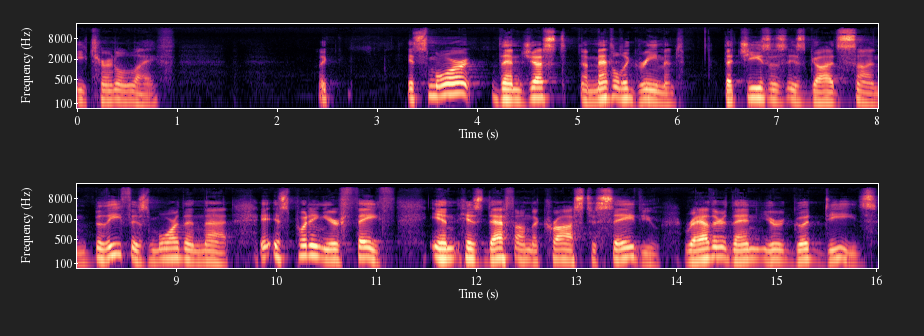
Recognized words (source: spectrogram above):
eternal life. Like it's more than just a mental agreement that Jesus is God's Son. Belief is more than that. It's putting your faith in his death on the cross to save you rather than your good deeds.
